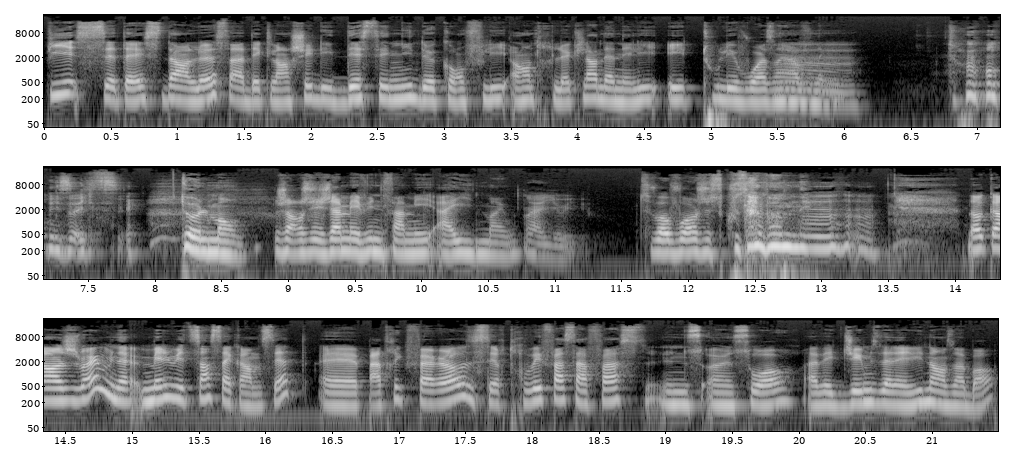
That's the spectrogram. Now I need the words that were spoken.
Puis cet incident-là, ça a déclenché des décennies de conflits entre le clan Donnelly et tous les voisins à venir. Tout le monde les a ici. Tout le monde. Genre, j'ai jamais vu une famille haïe de même. Aïe, aïe. Tu vas voir jusqu'où ça va mener. Mhm. Donc, en juin 1857, euh, Patrick Farrell s'est retrouvé face à face une- un soir avec James Donnelly dans un bar.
